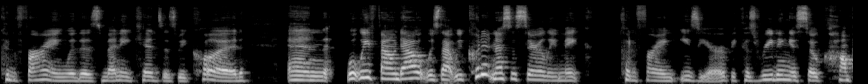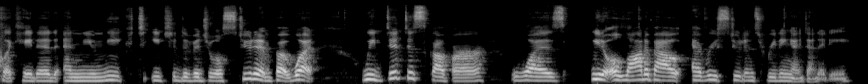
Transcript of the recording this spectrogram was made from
conferring with as many kids as we could. And what we found out was that we couldn't necessarily make conferring easier because reading is so complicated and unique to each individual student. But what we did discover was you know, a lot about every student's reading identity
